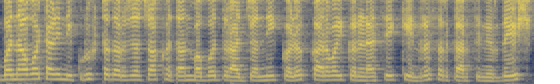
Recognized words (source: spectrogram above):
बनावट आणि निकृष्ट दर्जाच्या खतांबाबत राज्यांनी कडक कारवाई करण्याचे केंद्र सरकारचे निर्देश.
